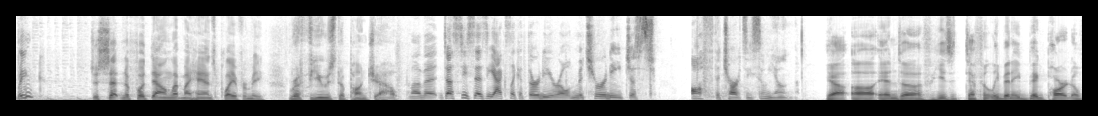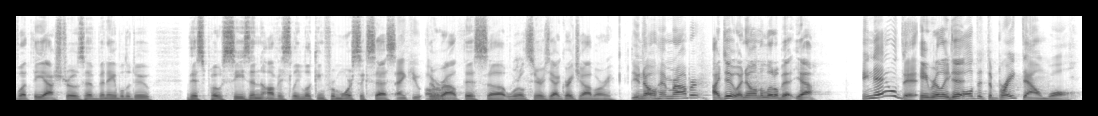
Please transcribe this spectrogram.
bink. Just setting the foot down, let my hands play for me. Refuse to punch out. Love it. Dusty says he acts like a 30 year old. Maturity just off the charts. He's so young. Yeah, uh, and uh, he's definitely been a big part of what the Astros have been able to do this postseason. Obviously, looking for more success Thank you, Ari. throughout this uh, World Series. Yeah, great job, Ari. Do you know him, Robert? I do. I know him a little bit. Yeah, He nailed it. he really did. He called it the breakdown wall.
